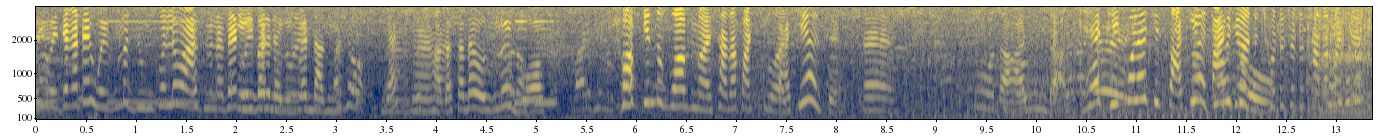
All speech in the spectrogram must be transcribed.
ওই ওই জায়গাটায় ওইগুলো জুম করলেও আসবে না। দেখ এইবারে দেখ এইবার দারুণ আসছে দেখ সাদা সাদা ওইগুলোই বক। সব কিন্তু বগ নয় সাদা পাখিও পাখি আছে? হ্যাঁ। ও দারুণ দারুণ। হ্যাঁ ঠিক বলেছিস পাখি আছে পাখি আছে ছোট ছোট সাদা পাখি আছে।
